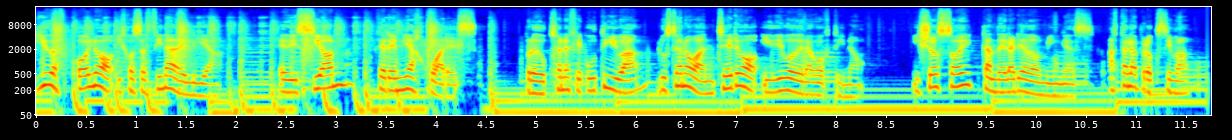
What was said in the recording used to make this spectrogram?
Guido Escolo y Josefina Delía. Edición, Jeremías Juárez. Producción ejecutiva, Luciano Banchero y Diego del Agostino. Y yo soy Candelaria Domínguez. Hasta la próxima.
